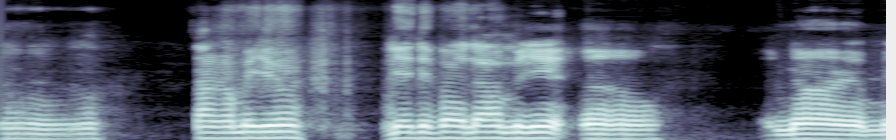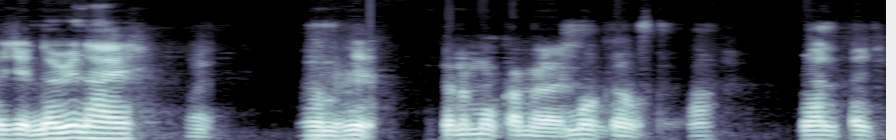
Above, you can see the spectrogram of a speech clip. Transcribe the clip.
हम्म. सांगा म्हणजे जयदेबाईला म्हणजे अं, न म्हणजे नवीन आहे. म्हणजे त्यांना मोका मिळाला. मोकळं हा, मिळालं पाहिजे.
